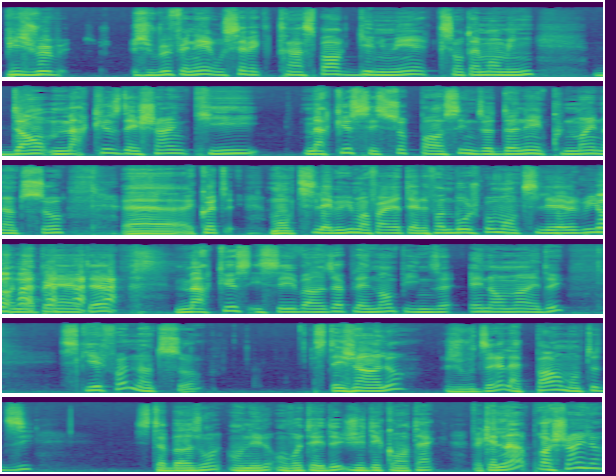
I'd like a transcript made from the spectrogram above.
Puis je veux je veux finir aussi avec Transport Guillemire qui sont à Montmagny, dont Marcus Deschamps qui Marcus s'est surpassé, il nous a donné un coup de main dans tout ça. Euh, écoute, mon petit Labri m'a fait un téléphone, bouge pas, mon petit Labri m'a appelé un tel. Marcus, il s'est vendu à plein de monde, puis il nous a énormément aidé. Ce qui est fun dans tout ça, ces gens-là, je vous dirais, la part m'ont tout dit si t'as besoin, on est là, on va t'aider, j'ai des contacts. Fait que l'an prochain, là,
